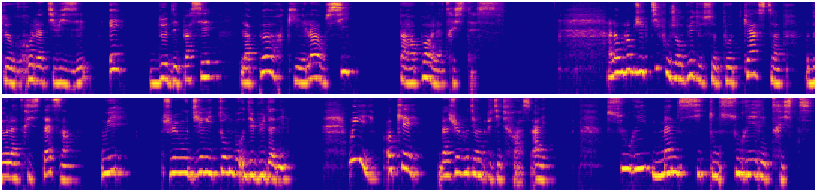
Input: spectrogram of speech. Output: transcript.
de relativiser et de dépasser la peur qui est là aussi par rapport à la tristesse. Alors l'objectif aujourd'hui de ce podcast de la tristesse, oui, je vais vous dire, il tombe au début d'année. Oui, ok, ben, je vais vous dire une petite phrase. Allez, souris même si ton sourire est triste.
